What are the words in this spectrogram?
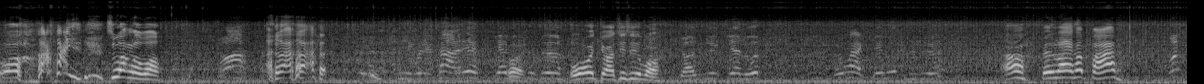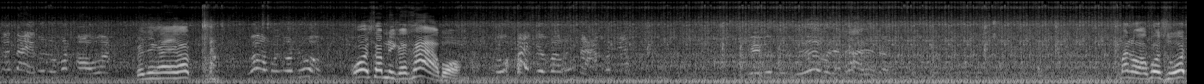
โอ้ยช่วงแล้วบ่ว้าอันนี้บริษัทนี่เกียร์รุดซื้อโอ้ยจอดซื่อๆบ่จอดซื้อเกียร์รุดรู้ว่าเกียร์รุดซื้อเอ้าเป็นไรครับป๋ารถกระต่ายมันหนูมันเขาอะเป็นยังไงครับว่ามันคนทั่วโอ้ยซ้ำนี่กับข้าบ่โอ้ยเป็นมาตั้งหนาคนเนี้ยเกียร์รุดซื้อบริษัทเลยนะมันออกบ่สุด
